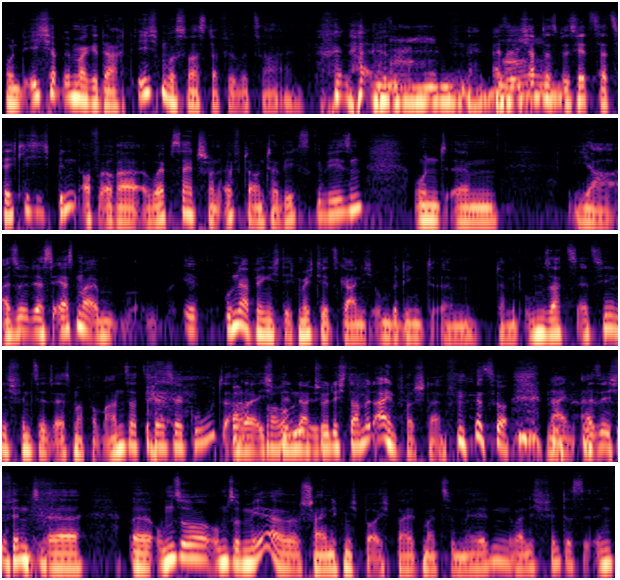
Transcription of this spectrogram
Und ich habe immer gedacht, ich muss was dafür bezahlen. also, nein, also nein. ich habe das bis jetzt tatsächlich, ich bin auf eurer Website schon öfter unterwegs gewesen und ähm, ja, also das erstmal ähm, äh, unabhängig, ich möchte jetzt gar nicht unbedingt ähm, damit Umsatz erzielen. Ich finde es jetzt erstmal vom Ansatz her sehr gut, aber ich bin natürlich damit einverstanden. so, nein, also ich finde, äh, äh, umso, umso mehr scheine ich mich bei euch bald mal zu melden, weil ich finde das in,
